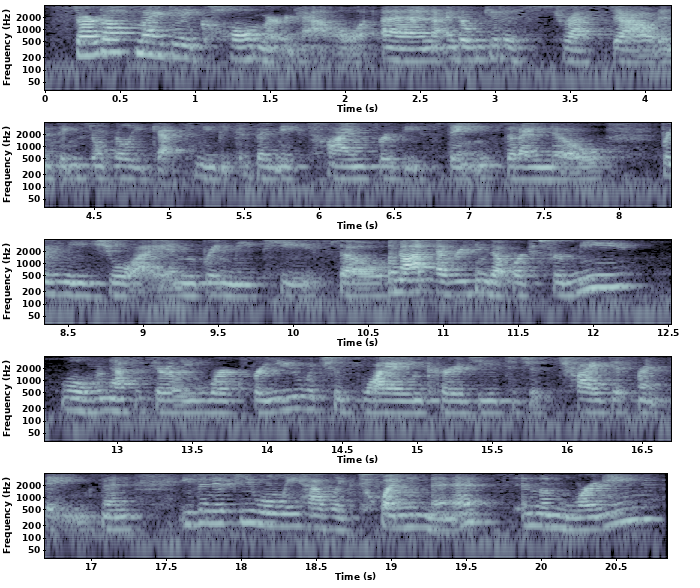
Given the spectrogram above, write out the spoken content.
start off my day calmer now and I don't get as stressed out and things don't really get to me because I make time for these things that I know bring me joy and bring me peace. So not everything that works for me will necessarily work for you, which is why I encourage you to just try different things. And even if you only have like 20 minutes in the morning,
